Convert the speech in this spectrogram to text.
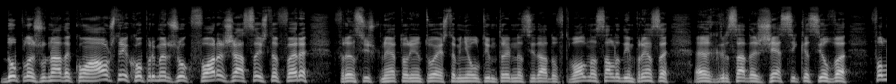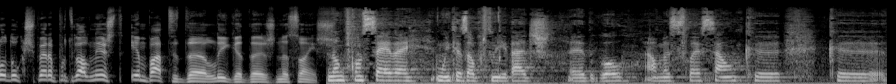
dupla jornada com a Áustria, com o primeiro jogo fora, já sexta-feira. Francisco Neto orientou esta manhã o último treino na cidade do futebol. Na sala de imprensa, a regressada Jéssica Silva falou do que espera Portugal neste embate da Liga das Nações. Não concedem muitas oportunidades eh, de gol. Há uma seleção que, que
